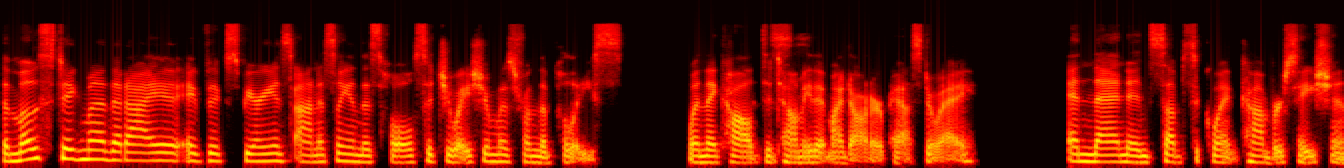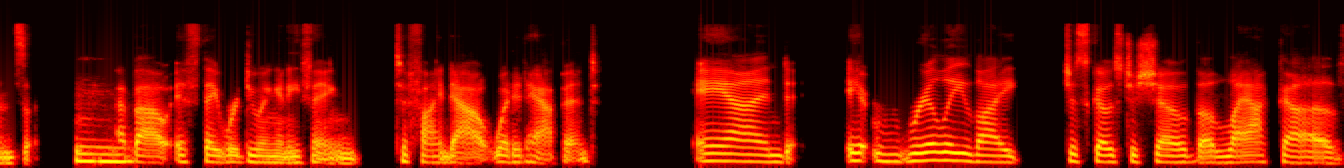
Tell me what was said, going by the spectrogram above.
the most stigma that I have experienced, honestly, in this whole situation was from the police when they called to tell me that my daughter passed away. And then in subsequent conversations Mm. about if they were doing anything to find out what had happened. And it really like just goes to show the lack of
